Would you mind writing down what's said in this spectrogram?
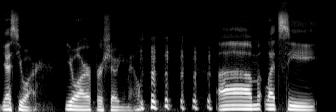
Yes, you are. You are a first show email. um, let's see.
